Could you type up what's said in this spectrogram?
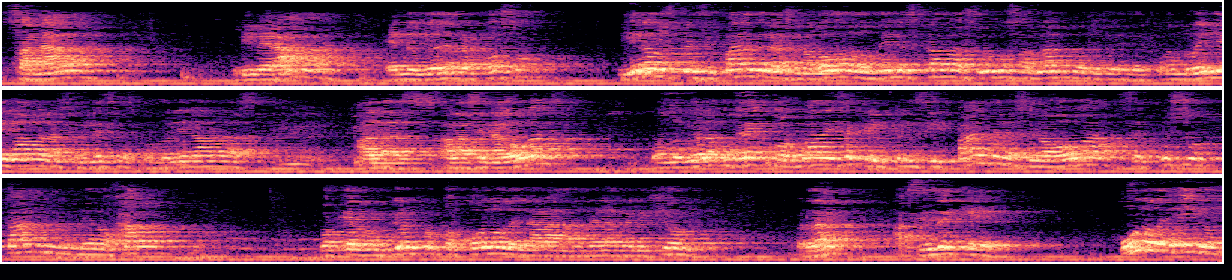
sanaba, liberaba en los días de reposo, y eran los principales de la sinagoga donde él estaba, estuvimos hablando de cuando él llegaba a las iglesias, cuando él llegaba a las, a las, sinagogas, cuando vio a la mujer encorvada, dice que el principal de la sinagoga se puso tan enojado porque rompió el protocolo de la, de la religión, ¿verdad? Así de que uno de ellos,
